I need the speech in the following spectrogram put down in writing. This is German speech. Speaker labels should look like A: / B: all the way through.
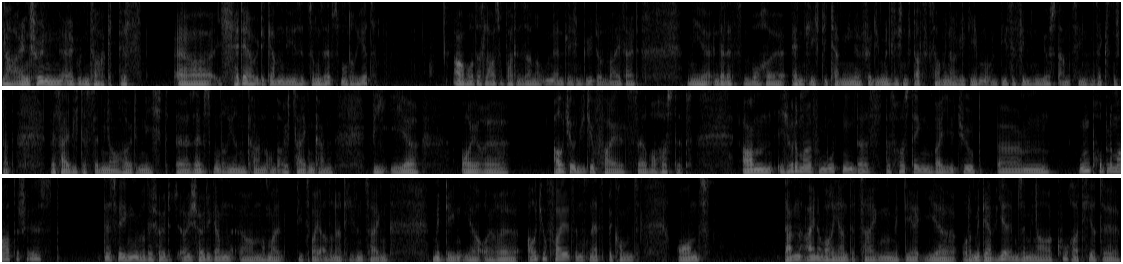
A: Ja, einen schönen äh, guten Tag. Das, äh, ich hätte ja heute gern die Sitzung selbst moderiert, aber das LASUP hat in seiner unendlichen Güte und Weisheit mir in der letzten Woche endlich die Termine für die mündlichen Staatsexamina gegeben und diese finden just am 10.06. statt, weshalb ich das Seminar heute nicht äh, selbst moderieren kann und euch zeigen kann, wie ihr eure Audio- und Videofiles selber hostet. Ähm, ich würde mal vermuten, dass das Hosting bei YouTube ähm, unproblematisch ist. Deswegen würde ich heute, euch heute gern ähm, nochmal die zwei Alternativen zeigen, mit denen ihr eure Audio-Files ins Netz bekommt und dann eine Variante zeigen, mit der ihr oder mit der wir im Seminar kuratierte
